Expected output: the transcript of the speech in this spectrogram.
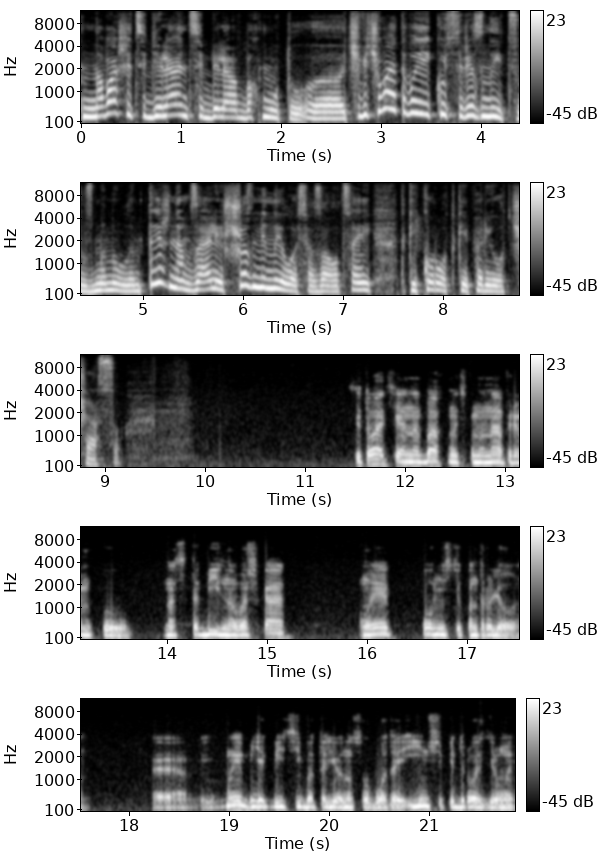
На вашій цій ділянці біля Бахмуту, е, чи відчуваєте ви якусь різницю з минулим тижнем? Взагалі, що змінилося за оцей такий короткий період часу? Ситуація на Бахмутському напрямку на стабільно важка, але повністю контрольована. Е, Ми, як бійці батальйону Свобода і інші підрозділи,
